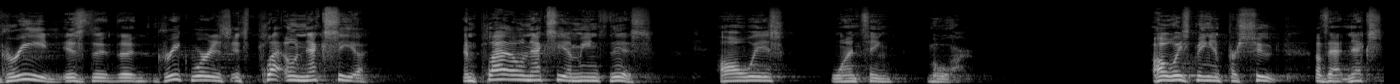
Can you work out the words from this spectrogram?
greed is the, the Greek word is it's pleonexia. And pleonexia means this always wanting more. Always being in pursuit of that next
